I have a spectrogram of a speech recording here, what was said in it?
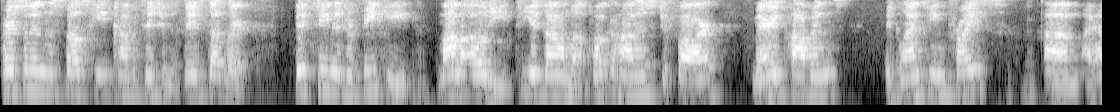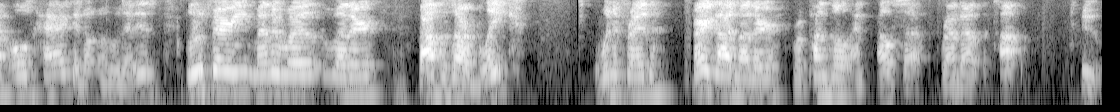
person in the spell ski competition is Dave Stutler. 15 is Rafiki, Mama Odie, Tia Dalma, Pocahontas, Jafar, Mary Poppins, Eglantine Price. Um, I have Old Hag. I don't know who that is. Blue Fairy, Mother Weather, Balthazar Blake, Winifred, Fairy Godmother, Rapunzel, and Elsa round out the top two.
